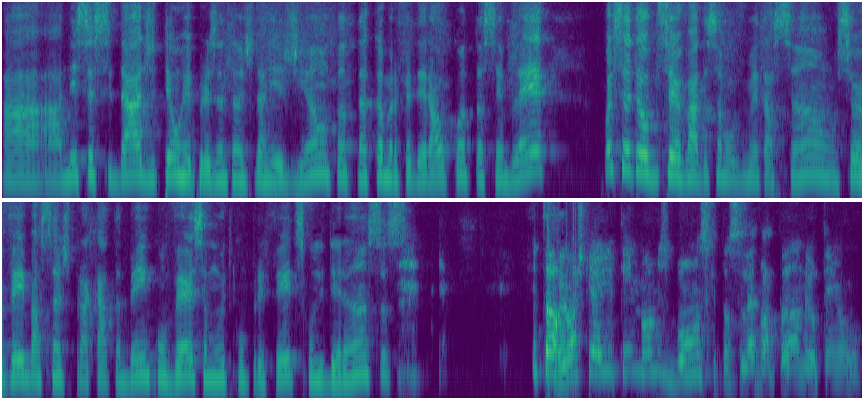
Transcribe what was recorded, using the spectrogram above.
a, a necessidade de ter um representante da região, tanto na Câmara Federal quanto na Assembleia. O senhor tem observado essa movimentação? O senhor veio bastante para cá também, conversa muito com prefeitos, com lideranças. Então, eu acho que aí tem nomes bons que estão se levantando. Eu tenho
